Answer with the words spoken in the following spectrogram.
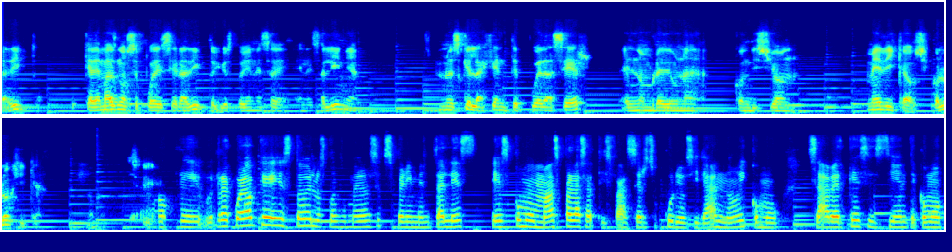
adicto que además no se puede ser adicto, yo estoy en esa, en esa línea. No es que la gente pueda ser el nombre de una condición médica o psicológica. Recuerdo que esto de los consumidores experimentales es como más para satisfacer su curiosidad, ¿no? Y como saber qué se siente, como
